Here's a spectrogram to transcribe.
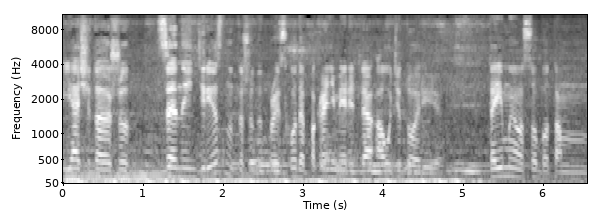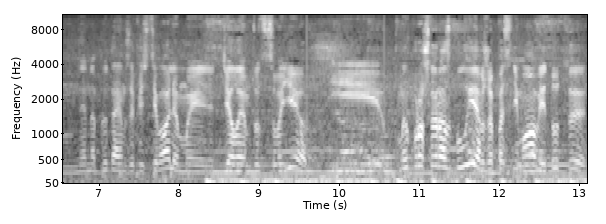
я вважаю, що це не інтересно, те, що тут відбувається, по крайній мірі для аудиторії. Та і ми особо там не наблюдаємо за фестивалем, ми робимо тут своє. І ми в прошлий раз були, я вже поснімав, і тут е,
